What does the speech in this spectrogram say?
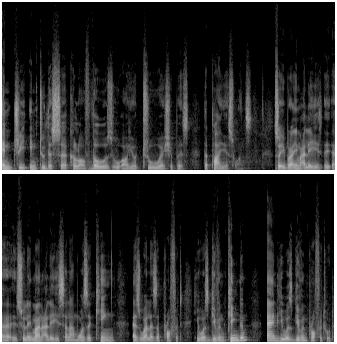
entry into the circle of those who are your true worshippers the pious ones so Ibrahim alayhi, uh, Sulaiman alayhi salam was a king as well as a prophet. He was given kingdom and he was given prophethood.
